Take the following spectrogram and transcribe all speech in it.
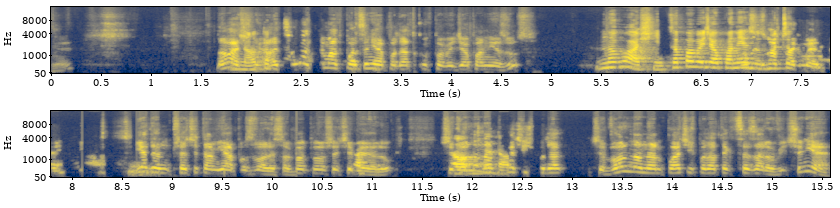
Nie? No właśnie, No to- ale co na temat płacenia podatków powiedział Pan Jezus? No właśnie, co powiedział Pan Jezus? dwa fragmenty. Jeden przeczytam ja, pozwolę sobie, proszę Ciebie, Tak. Elu. Czy Dobrze, wolno, nam płacić poda- czy wolno nam płacić podatek Cezarowi, czy nie?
